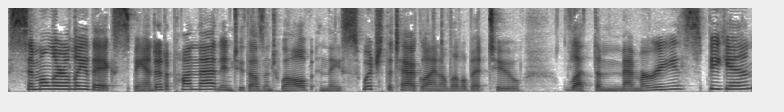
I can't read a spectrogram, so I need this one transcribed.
similarly, they expanded upon that in 2012, and they switched the tagline a little bit to "Let the memories begin."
